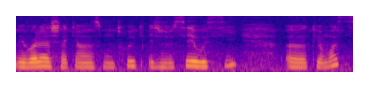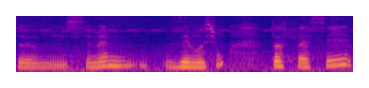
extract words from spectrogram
mais voilà, chacun a son truc. Et je sais aussi euh, que moi, ces mêmes émotions peuvent passer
